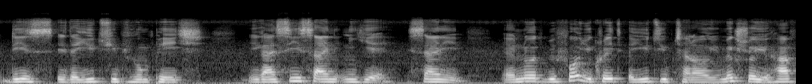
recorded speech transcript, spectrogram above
This is the youtube homepage. You can see sign in here sign in. A note before you create a youtube channel you make sure you have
